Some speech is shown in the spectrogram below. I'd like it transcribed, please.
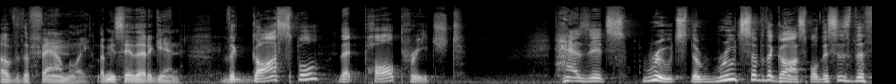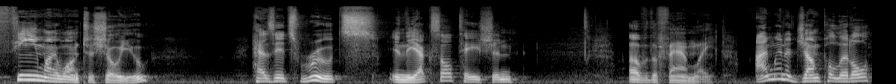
of the family. Let me say that again. The gospel that Paul preached has its roots, the roots of the gospel, this is the theme I want to show you, has its roots in the exaltation of the family. I'm going to jump a little.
